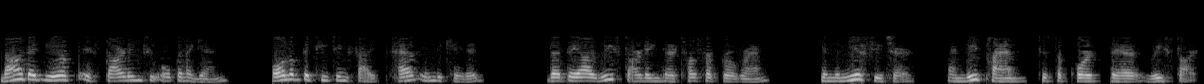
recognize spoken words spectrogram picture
Now that Europe is starting to open again, all of the teaching sites have indicated that they are restarting their TULSA programs in the near future, and we plan to support their restarts.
